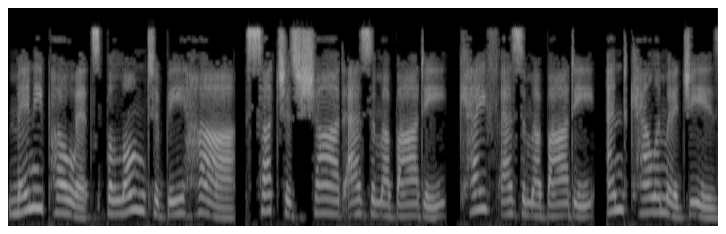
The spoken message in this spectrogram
Many poets belong to Bihar, such as Shad Azimabadi, Kaif Azimabadi, and Kalim Ajiz.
